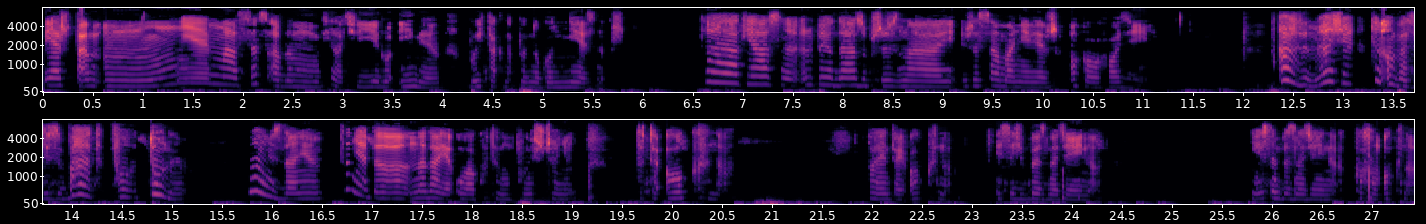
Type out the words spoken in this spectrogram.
wiesz, tam mm, nie ma sensu, abym mówiła ci jego imię, bo i tak na pewno go nie znasz. Tak, jasne, lepiej od razu przyznaj, że sama nie wiesz, o kogo chodzi. W każdym razie ten obraz jest wart fortunę. Moim zdaniem to nie to nadaje uroku temu pomieszczeniu. To te okna. Pamiętaj okna. Jesteś beznadziejna. Nie jestem beznadziejna. Kocham okna.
